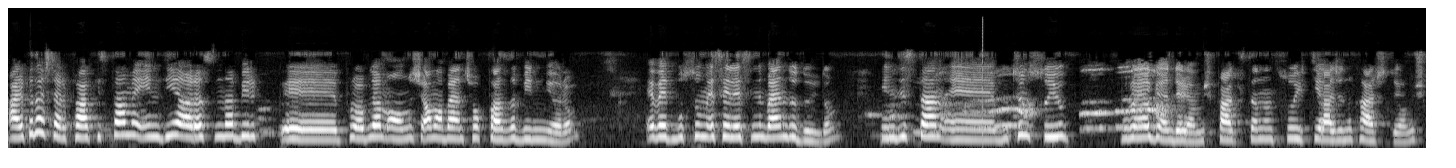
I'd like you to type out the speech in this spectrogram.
Arkadaşlar Pakistan ve India arasında bir e, problem olmuş ama ben çok fazla bilmiyorum. Evet bu su meselesini ben de duydum. Hindistan e, bütün suyu buraya gönderiyormuş. Pakistan'ın su ihtiyacını karşılıyormuş.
